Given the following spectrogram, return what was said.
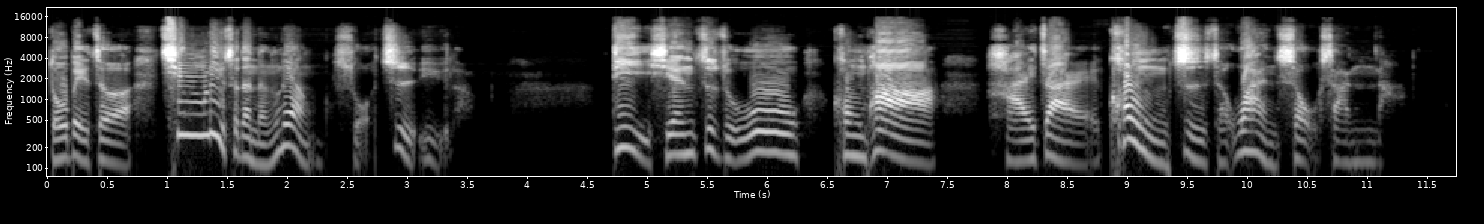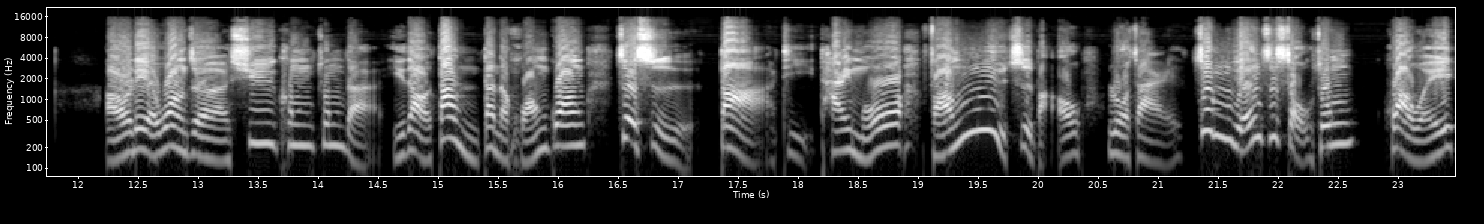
都被这青绿色的能量所治愈了。地仙之主恐怕。还在控制着万寿山呐！敖烈望着虚空中的一道淡淡的黄光，这是大地胎魔防御至宝，落在郑元子手中，化为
